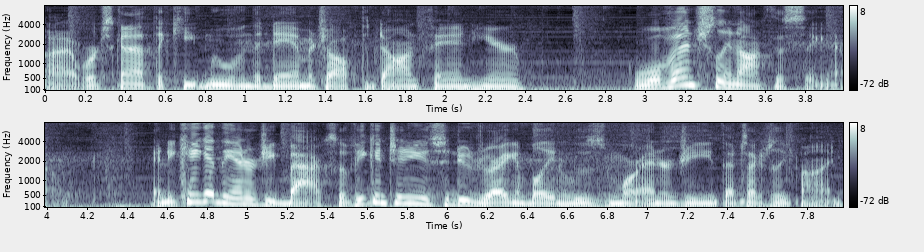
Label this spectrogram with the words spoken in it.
Alright, we're just gonna have to keep moving the damage off the Donphan here. We'll eventually knock this thing out. And he can't get the energy back, so if he continues to do Dragon Blade and loses more energy, that's actually fine.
